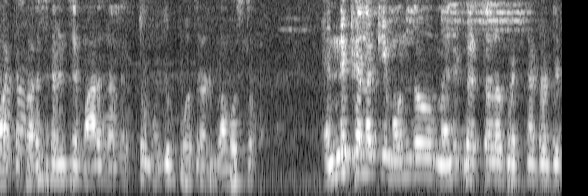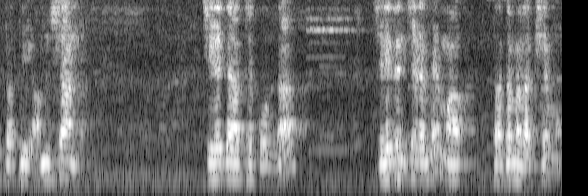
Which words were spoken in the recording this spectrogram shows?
వాటిని పరిష్కరించే మార్గాలను ఎత్తు ముందుకు పోతున్నట్టు ప్రభుత్వం ఎన్నికలకి ముందు మేనిఫెస్టోలో పెట్టినటువంటి ప్రతి అంశాన్ని చేదార్చకుండా ఛేదించడమే మా ప్రథమ లక్ష్యము.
